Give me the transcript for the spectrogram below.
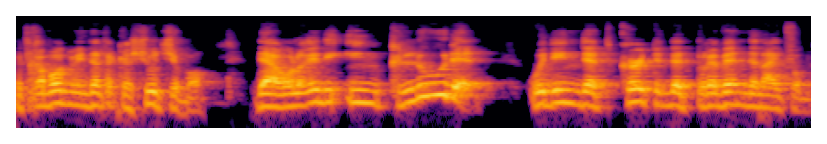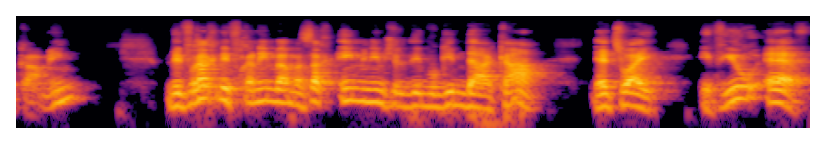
מתחברות במידת הקשות שבו. They are already included within that curtain that prevent the light from coming. לפיכך נבחנים במסך אין מינים של זיווגים דאקה. That's why if you have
